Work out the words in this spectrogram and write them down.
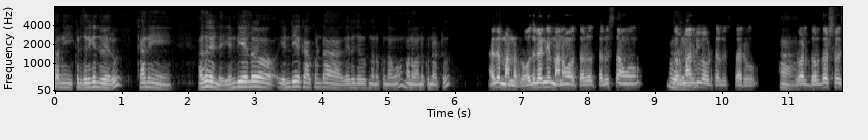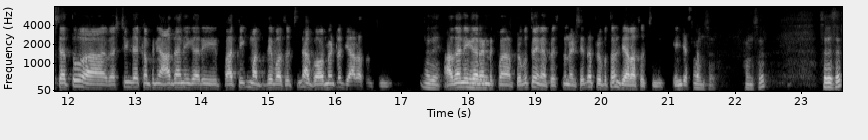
కానీ ఇక్కడ జరిగింది వేరు. కానీ అదేలేండి ఎన్డీఏలో ఎన్డీఏ కాకుండా వేరే జరుగుతుంది అనుకున్నాము మనం అనుకున్నట్టు. అదే మన రోజులన్నీ మనం తలు తలుస్తాము. దుర్మార్గులు ఒకటి తలుస్తారు. ఇవాళ దురదృష్టవశాత్తు ఆ వెస్ట్ ఇండియా కంపెనీ ఆదాని గారి పార్టీకి మద్దతు ఇవ్వాల్సి వచ్చింది ఆ గవర్నమెంట్లో చేరాల్సి వచ్చింది. అదే. ఆదాని గారు అంటే ప- ప్రభుత్వం ప్రస్తుతం నడిచేది ప్రభుత్వం చేరాల్సి వచ్చింది. ఏం చేస్తాం సార్. అవును సార్. సరే sir.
